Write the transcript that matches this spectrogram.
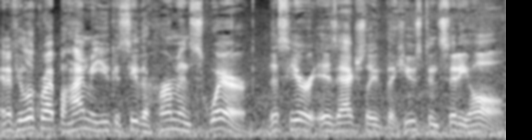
And if you look right behind me, you can see the Hermann Square. This here is actually the Houston City Hall.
